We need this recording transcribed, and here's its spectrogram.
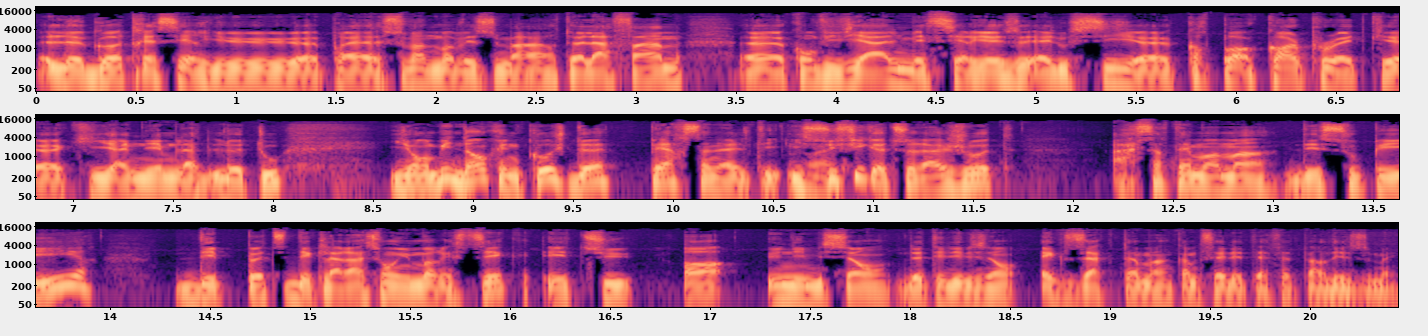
le gars très sérieux, euh, souvent de mauvaise humeur. Tu as la femme euh, conviviale, mais sérieuse, elle aussi, euh, corpo- corporate, qui anime la- le tout. Ils ont mis donc une couche de personnalité. Il suffit que tu rajoutes à certains moments des soupirs, des petites déclarations humoristiques et tu as une émission de télévision exactement comme si elle était faite par des humains.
